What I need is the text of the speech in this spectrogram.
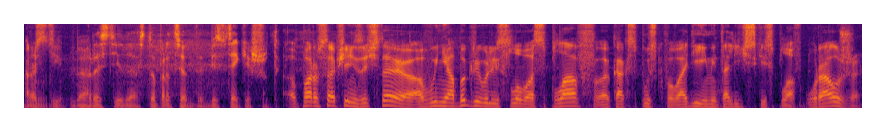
расти, да. Расти, да, сто процентов, без всяких шуток. Пару сообщений зачитаю. А вы не обыгрывали слово «сплав» э, как спуск по воде и металлический сплав? Урал же?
